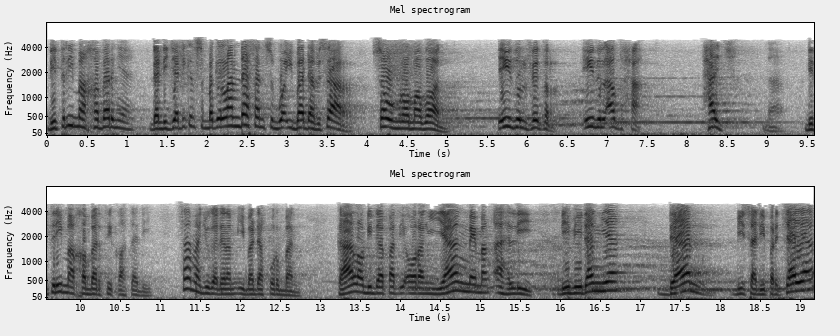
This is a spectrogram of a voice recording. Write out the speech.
diterima kabarnya dan dijadikan sebagai landasan sebuah ibadah besar saum Ramadan Idul Fitr Idul Adha Hajj. Nah diterima kabar fiqah tadi. Sama juga dalam ibadah kurban. Kalau didapati orang yang memang ahli di bidangnya dan bisa dipercaya,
